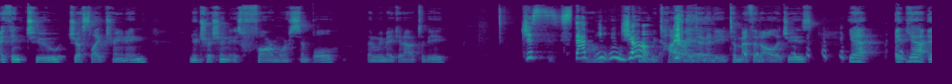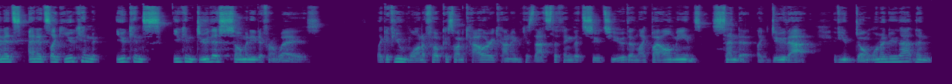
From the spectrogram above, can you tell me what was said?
I think too, just like training, nutrition is far more simple than we make it out to be. Just stop Um, eating You know, junk. we tie our identity to methodologies. Yeah, Uh, yeah, and it's and it's like you can you can you can do this so many different ways. Like if you want to focus on calorie counting because that's the thing that suits you, then like by all means send it. Like do that. If you don't want to do that, then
